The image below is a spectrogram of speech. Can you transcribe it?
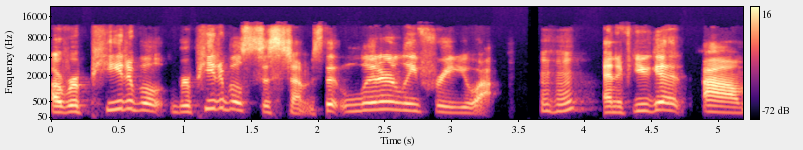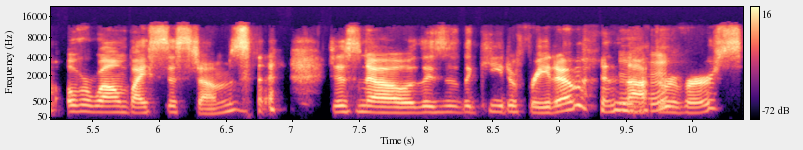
a repeatable repeatable systems that literally free you up. Mm-hmm. And if you get um, overwhelmed by systems, just know this is the key to freedom and mm-hmm. not the mm-hmm. reverse.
